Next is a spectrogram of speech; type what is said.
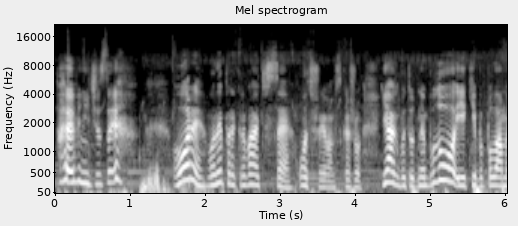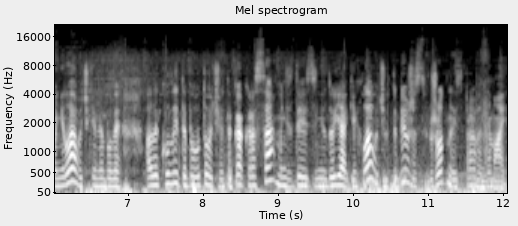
певні часи. Гори вони перекривають все. От що я вам скажу. Як би тут не було, які би поламані лавочки не були, але коли тебе оточує така краса, мені здається, ні до яких лавочок тобі вже жодної справи немає.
